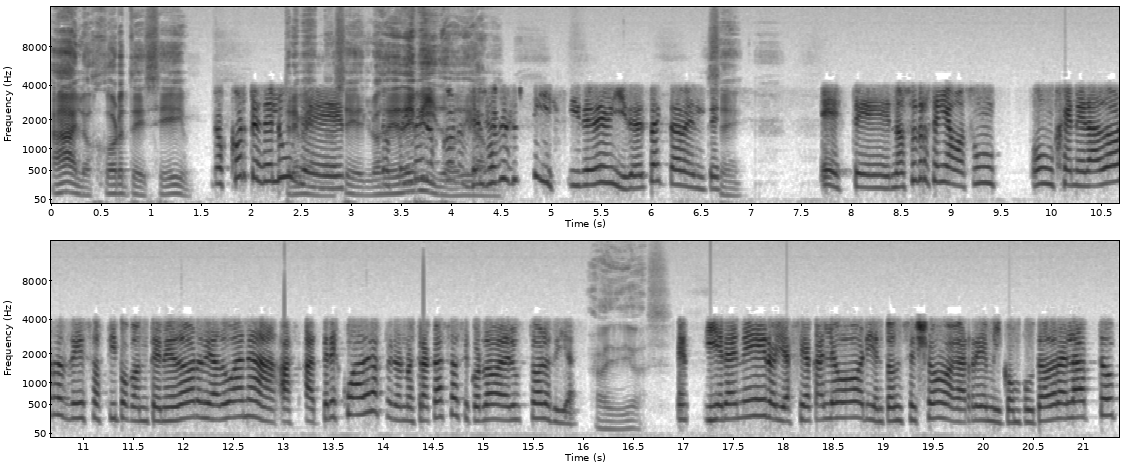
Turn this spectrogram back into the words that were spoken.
Ah, los cortes, sí. Los cortes de luz Tremendo, de... sí, los de primeros debido, de luz, sí, sí, de debido, exactamente. Sí. Este, nosotros teníamos un, un generador de esos tipo contenedor de aduana a, a tres cuadras, pero en nuestra casa se cortaba la luz todos los días. Ay, Dios. y era enero y hacía calor y entonces yo agarré mi computadora laptop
